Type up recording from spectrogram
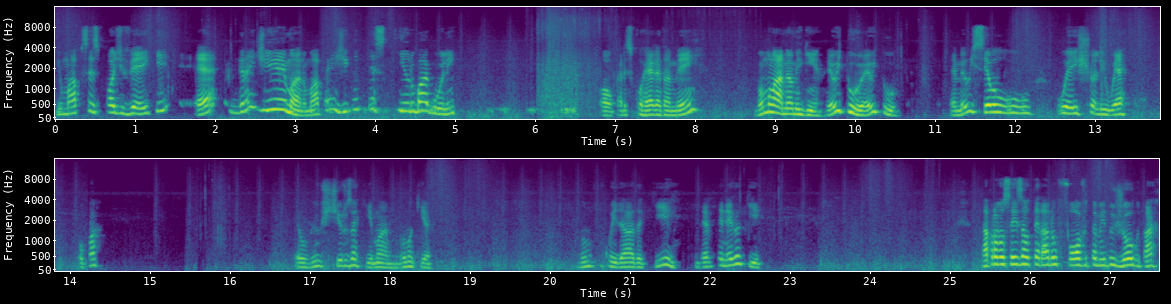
E o mapa vocês podem ver aí que é grandinho, hein, mano. O mapa é gigantesquinho no bagulho, hein? Ó, o cara escorrega também. Vamos lá, meu amiguinho. Eu e tu, eu e tu. É meu e seu o, o, o eixo ali, o eco. Opa. Eu vi uns tiros aqui, mano. Vamos aqui, ó. Vamos com cuidado aqui. Deve ter nego aqui. Dá pra vocês alterar o FOV também do jogo, tá?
